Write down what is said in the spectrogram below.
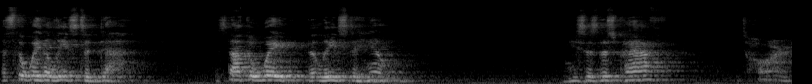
that's the way that leads to death. It's not the way that leads to Him. And he says, This path, it's hard.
